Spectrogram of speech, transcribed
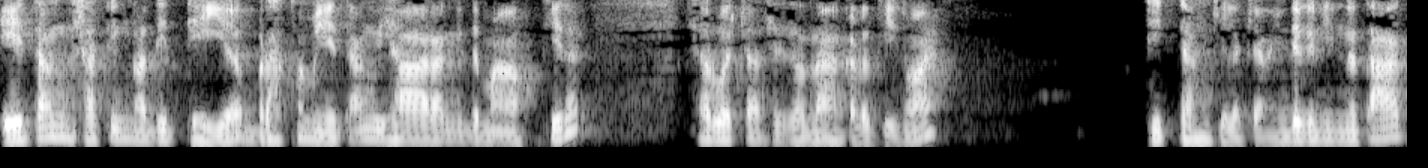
ඒතං සතින් අදිත්තේය බ්‍රහ්මමේතං විහාරං ඉදමා කියලා සරුවචාන්සේ සඳහන් කළා තියෙනවා තිත්තං කියලා කියන්නේ ඉඳගෙන ඉන්න තාක්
